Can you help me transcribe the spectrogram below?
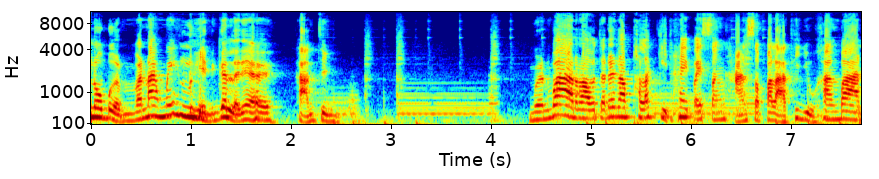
โรเบิร์ตมานั่งไม่เห็นกันเลยเนี่ยถามจริง เหมือนว่าเราจะได้รับภารกิจให้ไปสังหารสัปหลาดที่อยู่ข้างบ้าน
